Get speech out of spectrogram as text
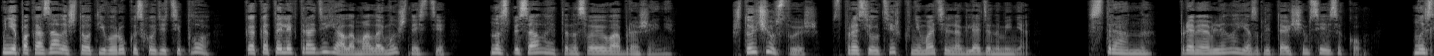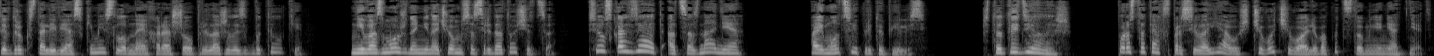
Мне показалось, что от его рук исходит тепло, как от электроодеяла малой мощности, но списала это на свое воображение. «Что чувствуешь?» — спросил Тирк, внимательно глядя на меня. «Странно», Промямлила я заплетающимся языком. Мысли вдруг стали вязкими, словно я хорошо приложилась к бутылке. Невозможно ни на чем сосредоточиться. Все ускользает от сознания, а эмоции притупились. «Что ты делаешь?» Просто так спросила я, уж чего-чего, а любопытство мне не отнять.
